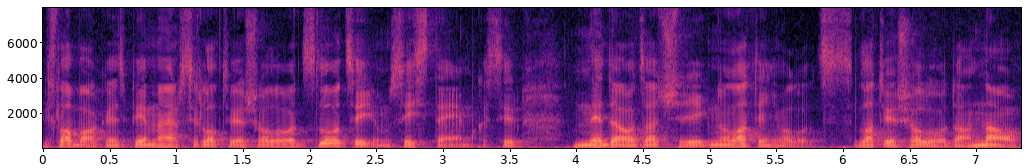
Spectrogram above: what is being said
vislabākais piemērs ir latviešu valodas locījuma sistēma, kas ir nedaudz atšķirīga no latviešu valodas. Latviešu valodā nav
